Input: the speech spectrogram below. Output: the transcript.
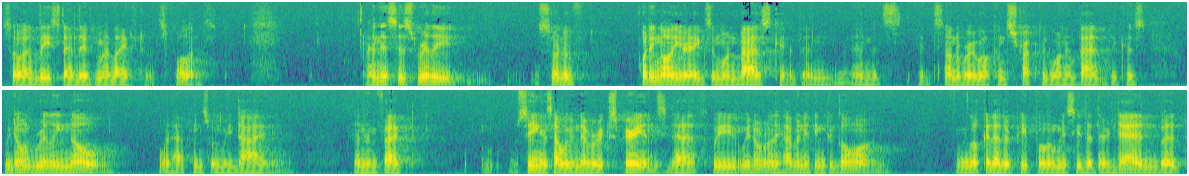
So at least I lived my life to its fullest. And this is really sort of putting all your eggs in one basket, and, and it's, it's not a very well constructed one at that, because we don't really know what happens when we die. And in fact, seeing as how we've never experienced death, we, we don't really have anything to go on. we look at other people and we see that they're dead, but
